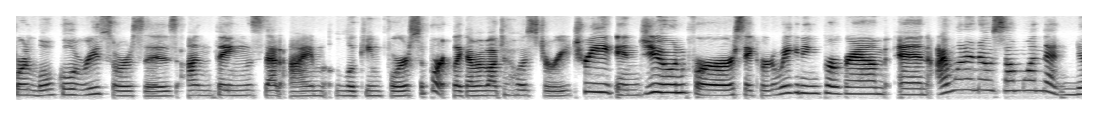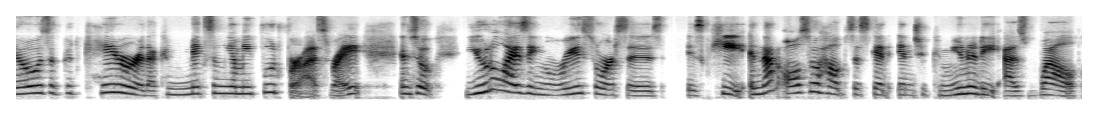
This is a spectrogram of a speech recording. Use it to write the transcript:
for local resources on things that I'm looking for support. Like I'm about to host a retreat in June for our Sacred Awakening program, and I want to know someone that knows a good caterer that can make some yummy food for us, right? And so utilizing resources is key. And that also helps us get into community as well,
